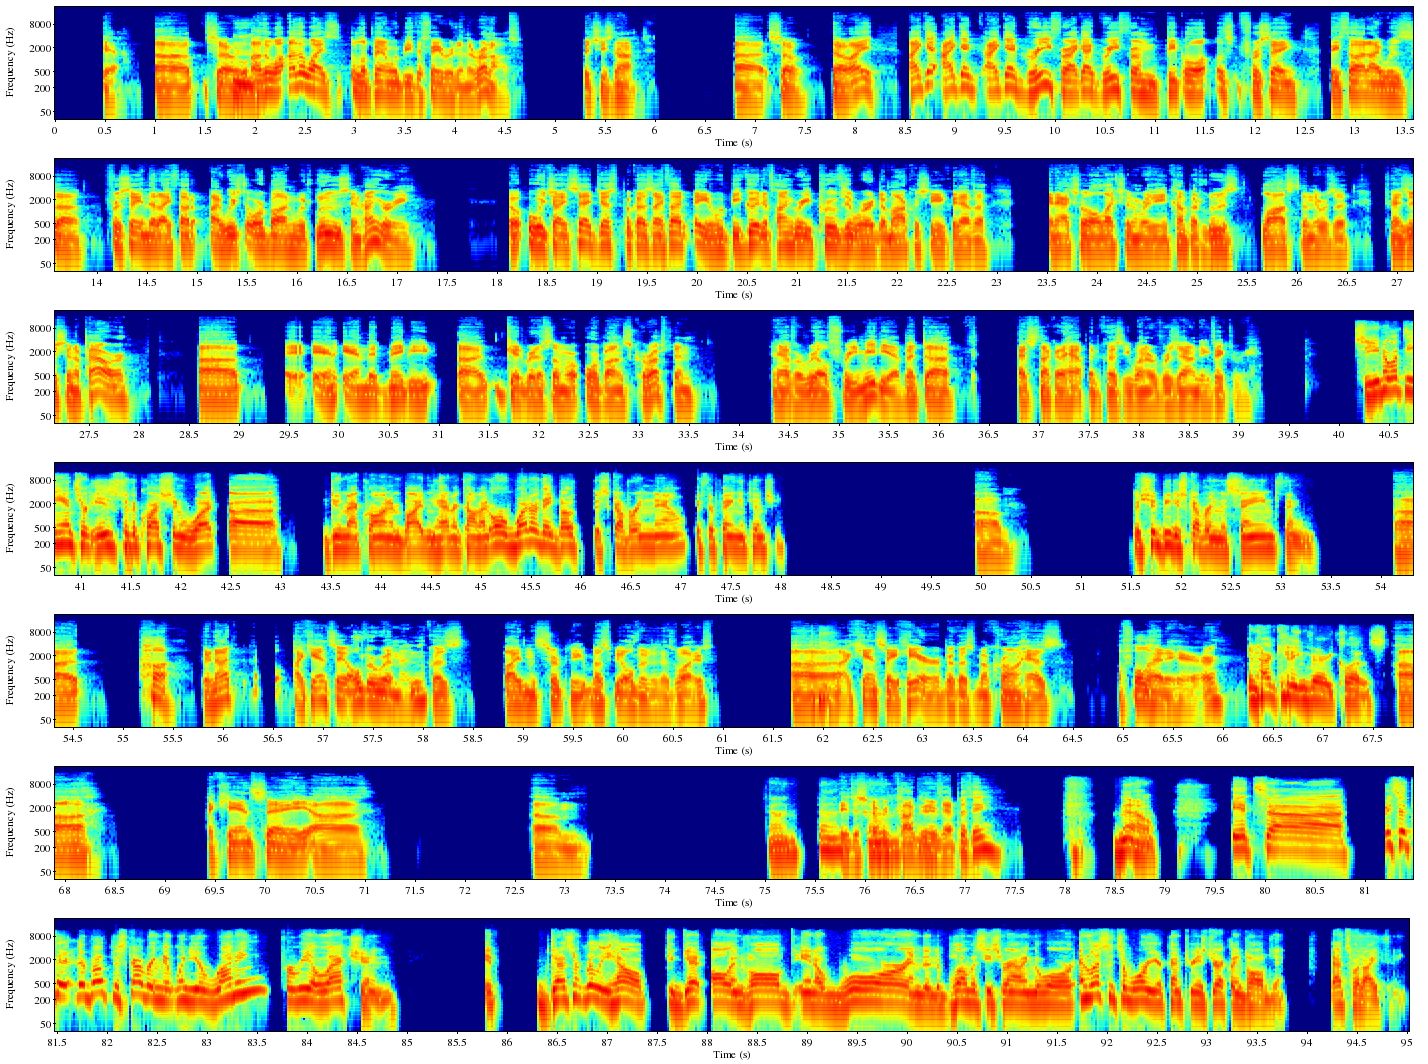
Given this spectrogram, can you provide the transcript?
Yeah. Uh, so Hmm. otherwise, otherwise, Le Pen would be the favorite in the runoff, but she's not. Uh, so no, I I get I get I get grief or I got grief from people for saying they thought I was uh, for saying that I thought I wished Orban would lose in Hungary, uh, which I said just because I thought hey, it would be good if Hungary proves that we're a democracy. It could have a an actual election where the incumbent lose lost and there was a transition of power, uh, and and that maybe uh, get rid of some of Orban's corruption and have a real free media. But uh, that's not going to happen because he won a resounding victory. So you know what the answer is to the question: What uh, do Macron and Biden have in common, or what are they both discovering now? If they're paying attention, Um, they should be discovering the same thing. uh, huh? They're not. I can't say older women because Biden certainly must be older than his wife. Uh, I can't say hair because Macron has a full head of hair. You're not getting very close. Uh, I can say uh, um, Dun, dun, they discovered dun. cognitive empathy. No, it's uh, it's that they're, they're both discovering that when you're running for reelection, it doesn't really help to get all involved in a war and the diplomacy surrounding the war, unless it's a war your country is directly involved in. That's what I think.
